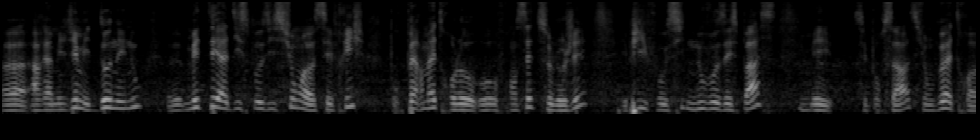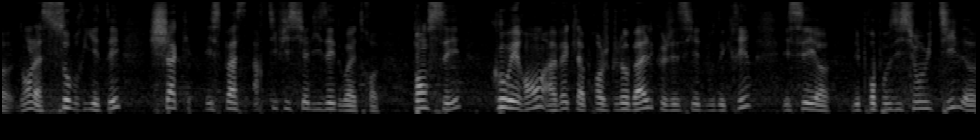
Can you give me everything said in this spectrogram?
à réhabiliter, mais donnez-nous, mettez à disposition ces friches pour permettre le, aux Français de se loger. Et puis il faut aussi de nouveaux espaces. Mm. Mais c'est pour ça, si on veut être euh, dans la sobriété, chaque espace artificialisé doit être pensé, cohérent avec l'approche globale que j'ai essayé de vous décrire. Et c'est euh, les propositions utiles euh,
